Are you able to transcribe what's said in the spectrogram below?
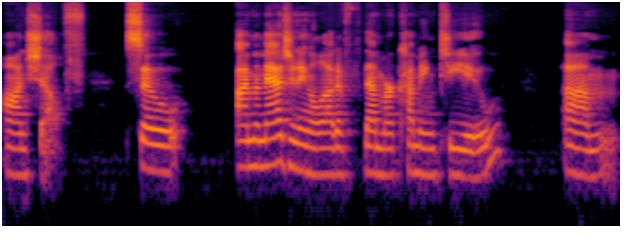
on shelf. So I'm imagining a lot of them are coming to you. Um,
